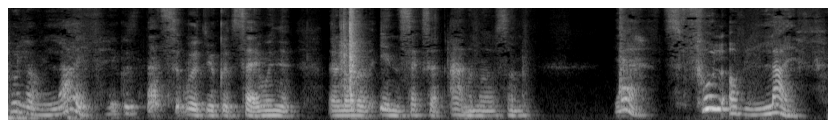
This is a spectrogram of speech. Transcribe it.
full of life. You could, that's what you could say when you, there are a lot of insects and animals and yeah, it's full of life.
